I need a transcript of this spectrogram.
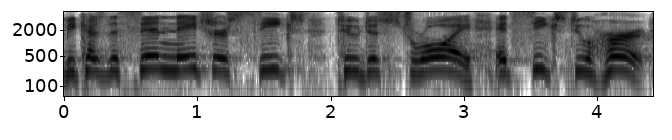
Because the sin nature seeks to destroy. It seeks to hurt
